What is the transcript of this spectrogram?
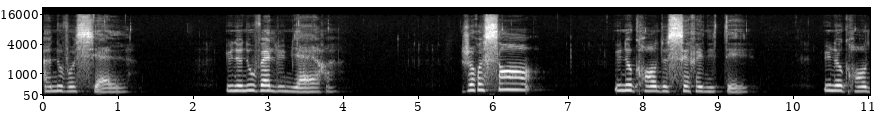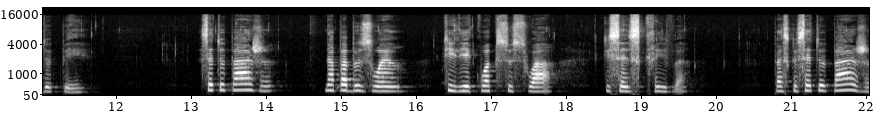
un nouveau ciel, une nouvelle lumière. Je ressens une grande sérénité, une grande paix. Cette page n'a pas besoin qu'il y ait quoi que ce soit qui s'inscrive, parce que cette page,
